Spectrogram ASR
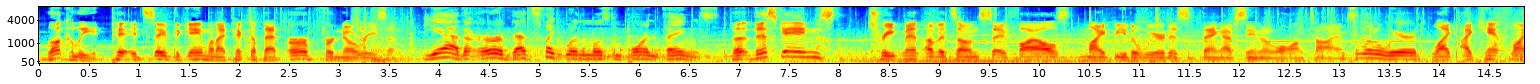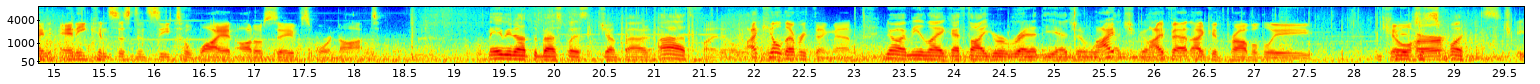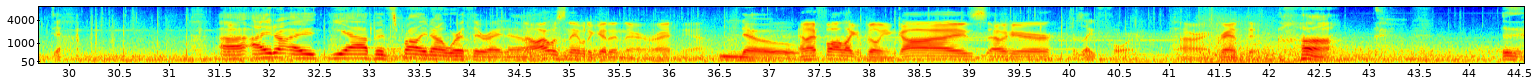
Luckily, it, pi- it saved the game when I picked up that herb for no reason. Yeah, the herb. That's like one of the most important things. The, this game's treatment of its own save files might be the weirdest thing I've seen in a long time. It's a little weird. Like, I can't find any consistency to why it autosaves or not. Maybe not the best place to jump out. Ah, that's fine. I killed everything, man. No, I mean like I thought you were right at the edge and I, let you go. I bet. I could probably kill could've just her. went straight down. Uh, I don't. I yeah, but it's probably not worth it right now. No, I wasn't able to get in there, right? Yeah. No. And I fought like a billion guys out here. It was like four. Alright, granted. Huh.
